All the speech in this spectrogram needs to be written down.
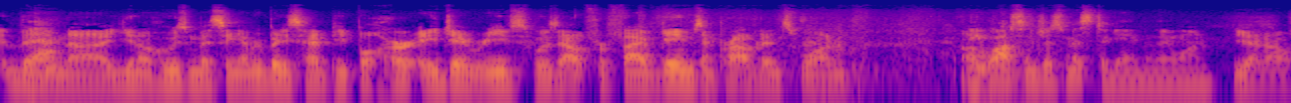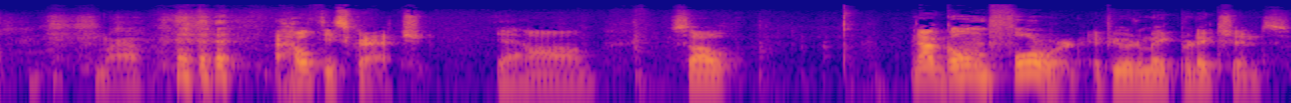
than Yeah. uh, you know who's missing. Everybody's had people hurt. AJ Reeves was out for five games, and Providence won. Nate Watson just missed a game and they won. You know, wow, a healthy scratch. Yeah, Um, so now going forward, if you were to make predictions,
